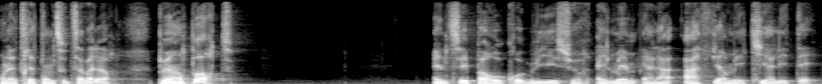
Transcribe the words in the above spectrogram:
On la traite en dessous de sa valeur. Peu importe. Elle ne s'est pas recroquevillée sur elle-même. Elle a affirmé qui elle était.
